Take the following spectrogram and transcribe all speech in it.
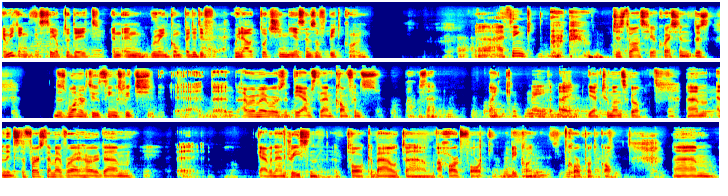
and we can stay up to date and, and remain competitive without touching the essence of Bitcoin. Uh, I think, just to answer your question, there's there's one or two things which uh, I remember was at the Amsterdam conference. What was that? Like May. Uh, yeah, two months ago. Um, and it's the first time ever I heard um, uh, Gavin Andresen talk about um, a hard fork in the Bitcoin core protocol. Um,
